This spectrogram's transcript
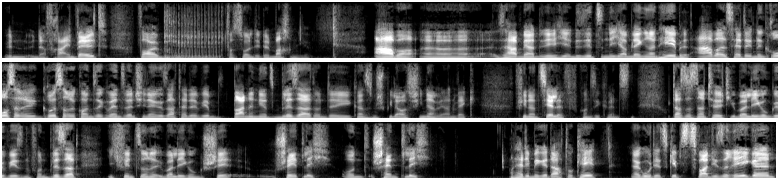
in, in der freien Welt, weil, pff, was sollen die denn machen hier? Aber äh, sie haben ja nicht, die sitzen nicht am längeren Hebel. Aber es hätte eine große, größere Konsequenz, wenn China gesagt hätte, wir bannen jetzt Blizzard und die ganzen Spieler aus China wären weg. Finanzielle Konsequenzen. Und das ist natürlich die Überlegung gewesen von Blizzard. Ich finde so eine Überlegung schä schädlich und schändlich und hätte mir gedacht, okay, ja gut, jetzt gibt's zwar diese Regeln,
